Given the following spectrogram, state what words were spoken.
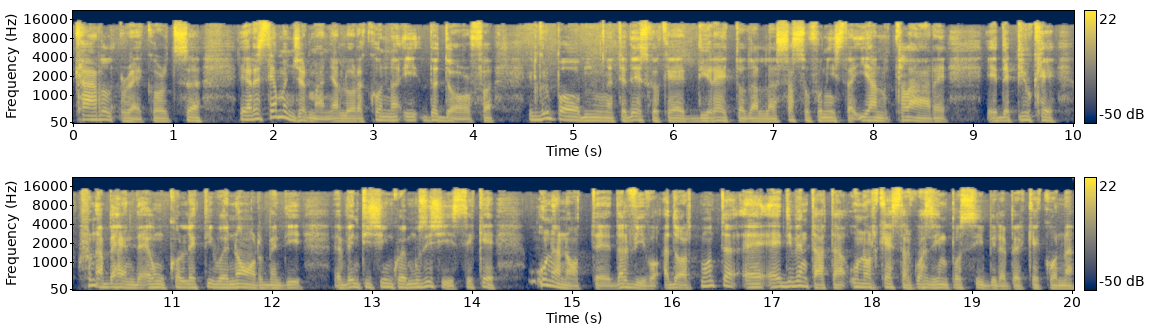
Carl Records. E restiamo in Germania allora con i The Dorf, il gruppo mm, tedesco che è diretto dal sassofonista Jan Klare ed è più che una band, è un collettivo enorme di 25 eh, musicisti che una notte dal vivo a Dortmund è, è diventata un'orchestra quasi impossibile perché con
